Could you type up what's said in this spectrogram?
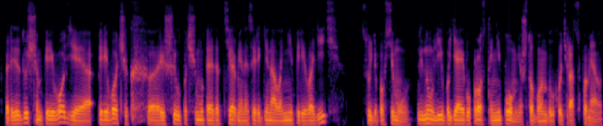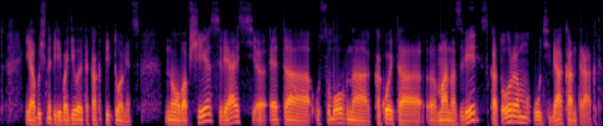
В предыдущем переводе переводчик решил почему-то этот термин из оригинала не переводить, судя по всему. Ну, либо я его просто не помню, чтобы он был хоть раз упомянут. Я обычно переводил это как питомец. Но вообще связь э, — это условно какой-то э, манозверь, с которым у тебя контракт.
